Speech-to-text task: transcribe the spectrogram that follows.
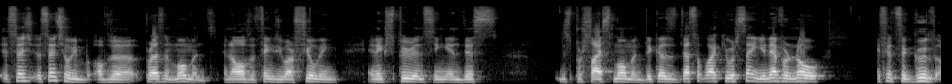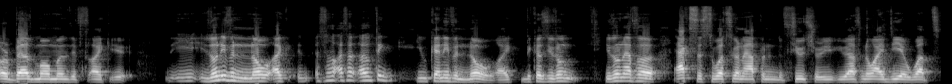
essen- essentially of the present moment and all the things you are feeling and experiencing in this this precise moment because that's what like you were saying you never know if it's a good or bad moment if like you, you don't even know like not, I don't- think you can even know like because you don't you don't have access to what's going to happen in the future you, you have no idea what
